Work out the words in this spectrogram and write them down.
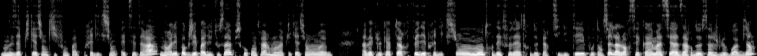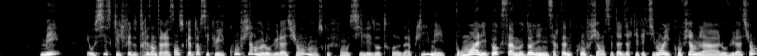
dans des applications qui font pas de prédiction, etc. Mais à l'époque, j'ai pas du tout ça, puisqu'au contraire, mon application euh, avec le capteur fait des prédictions, montre des fenêtres de fertilité potentielles. Alors c'est quand même assez hasardeux, ça je le vois bien. Mais aussi, ce qu'il fait de très intéressant, ce capteur, c'est qu'il confirme l'ovulation, bon, ce que font aussi les autres euh, applis, mais pour moi, à l'époque, ça me donne une certaine confiance, c'est-à-dire qu'effectivement, il confirme l'ovulation,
